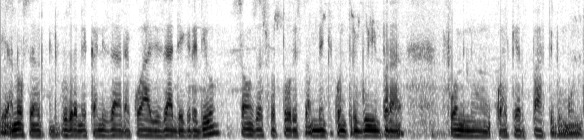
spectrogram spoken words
E a nossa agricultura mecanizada quase já degradou. São os fatores também que contribuem para a fome em qualquer parte do mundo.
